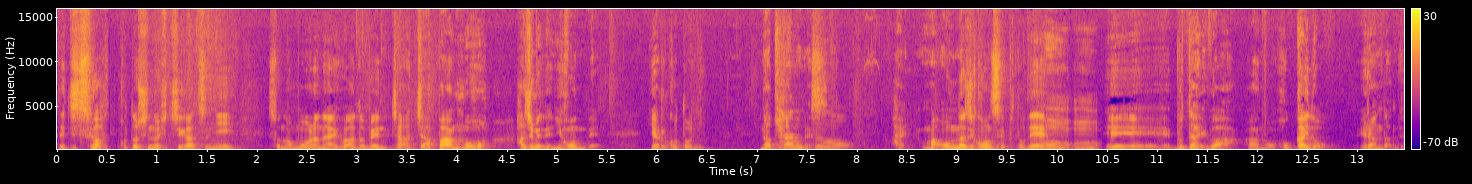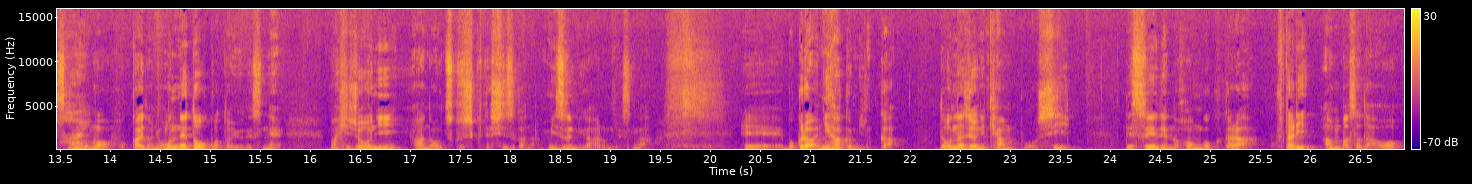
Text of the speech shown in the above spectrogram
で実は今年の7月にそのモーラナイフアドベンチャージャパンを初めて日本でやることになったのです。はい。まあ、同じコンセプトで、えー、えー、舞台はあの北海道を選んだんですけれども、はい、北海道にオンネトーコというですね、まあ、非常にあの美しくて静かな湖があるんですが、えー、僕らは2泊3日で同じようにキャンプをしでスウェーデンの本国から2人アンバサダーを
